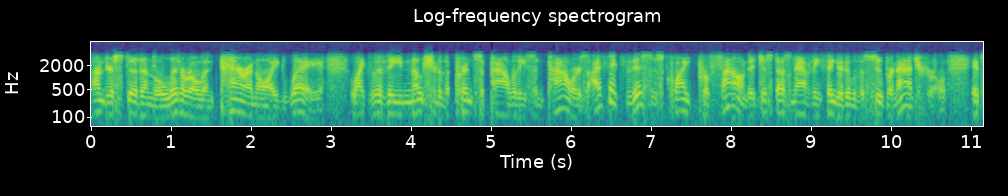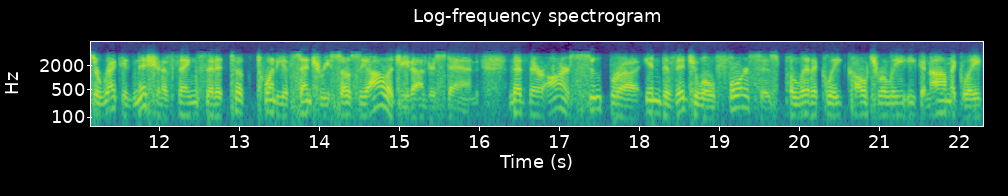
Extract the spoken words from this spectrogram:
understood in a literal and paranoid way. Like the, the notion of the principalities and powers, I think this is quite profound. It just doesn't have anything to do with the supernatural. It's a recognition of things that it took 20th century sociology to understand. That there are supra individual forces, politically, culturally, economically,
